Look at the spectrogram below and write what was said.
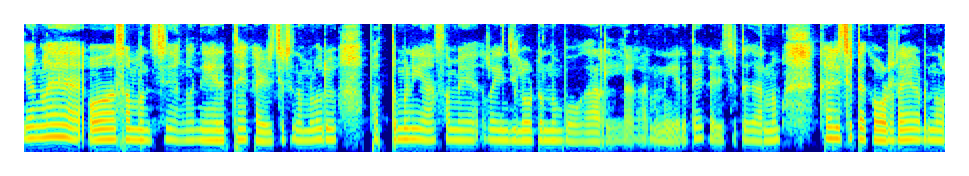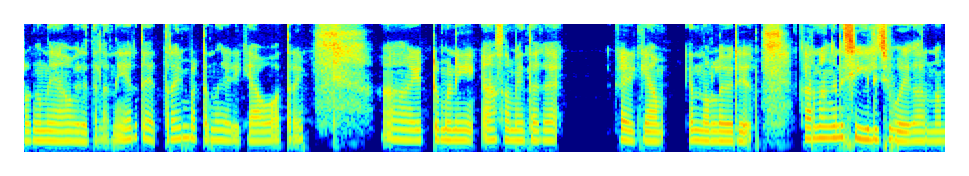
ഞങ്ങളെ സംബന്ധിച്ച് ഞങ്ങൾ നേരത്തെ കഴിച്ചിട്ട് നമ്മളൊരു പത്ത് മണി ആ സമയ റേഞ്ചിലോട്ടൊന്നും പോകാറില്ല. കാരണം നേരത്തെ കഴിച്ചിട്ട് കാരണം കഴിച്ചിട്ടൊക്കെ ഉടനെ കിടന്നുറങ്ങുന്ന ആ ഒരു ഇതല്ല. നേരത്തെ എത്രയും പെട്ടെന്ന് കഴിക്കാവോ അത്രയും എട്ട് മണി ആ സമയത്തൊക്കെ കഴിക്കാം എന്നുള്ള ഒരു കാരണം അങ്ങനെ ശീലിച്ചു പോയി. കാരണം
